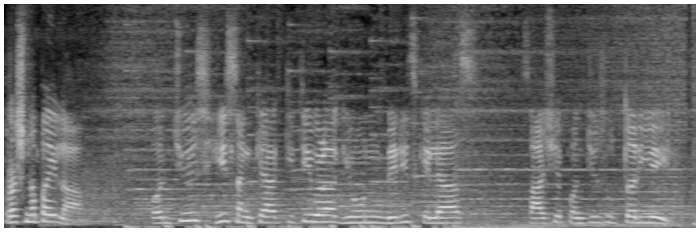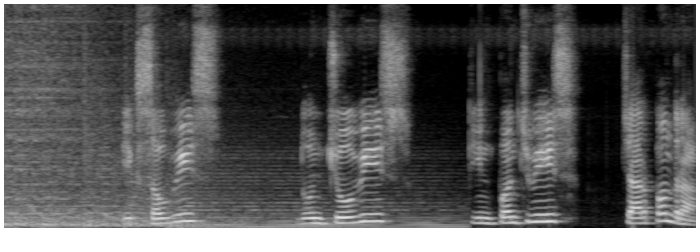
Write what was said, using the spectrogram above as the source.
प्रश्न पहिला पंचवीस ही संख्या किती वेळा घेऊन बेरीज केल्यास सहाशे पंचवीस उत्तर येईल? एक सव्वीस दोन चोवीस तीन पंचवीस चार पंधरा.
